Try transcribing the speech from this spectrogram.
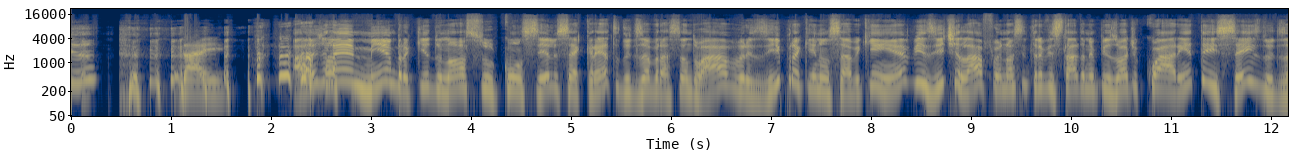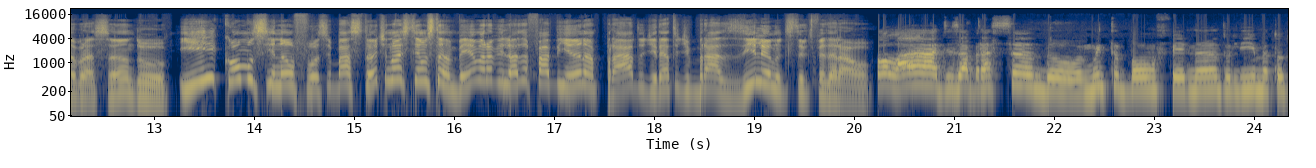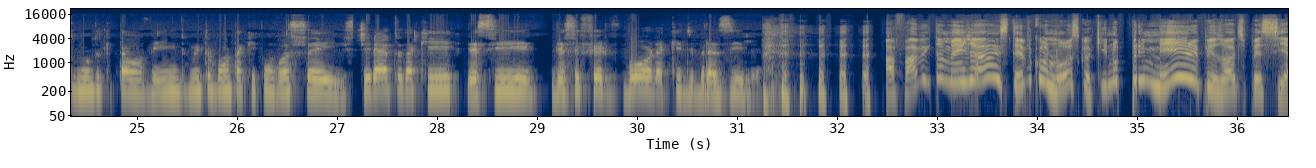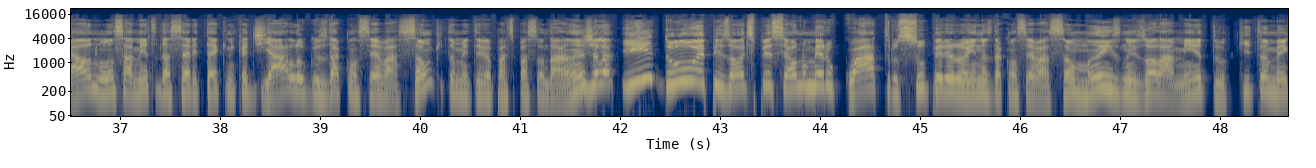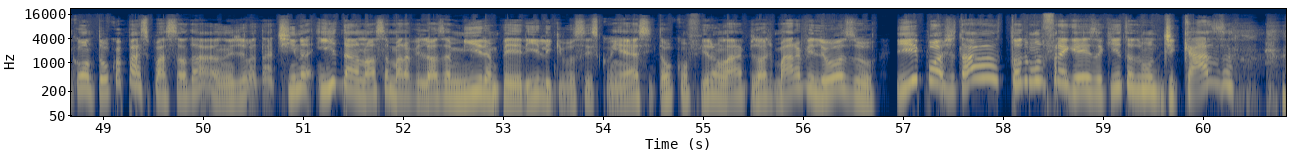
Daí. A Ângela é membro aqui do nosso conselho secreto do Desabraçando Árvores. E para quem não sabe quem é, visite lá. Foi nossa entrevistada no episódio 46 do Desabraçando. E como se não fosse bastante, nós temos também a maravilhosa Fabiana Prado, direto de Brasília, no Distrito Federal. Olá, Desabraçando. Muito bom, Fernando, Lima, todo mundo que está ouvindo. Muito bom estar aqui com vocês. Direto daqui desse, desse fervor aqui de Brasília. A Fábio também já esteve conosco aqui no primeiro episódio especial, no lançamento da série técnica Diálogos da Conservação, que também teve a participação da Ângela, e do episódio especial número 4, Super Heroínas da Conservação, Mães no Isolamento, que também contou com a participação da Ângela, da Tina e da nossa maravilhosa Miriam Perilli, que vocês conhecem. Então confiram lá, episódio maravilhoso. E, poxa, tá todo mundo freguês aqui, todo mundo de casa.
